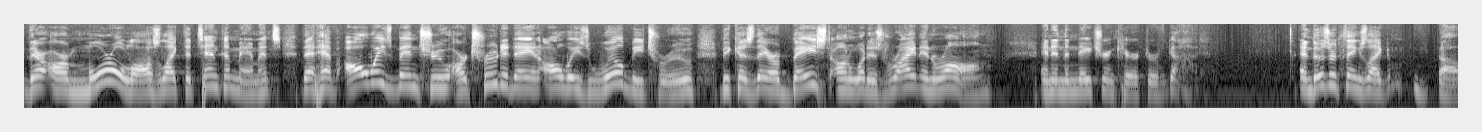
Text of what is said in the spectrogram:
there are moral laws like the Ten Commandments that have always been true, are true today, and always will be true because they are based on what is right and wrong and in the nature and character of God. And those are things like uh,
